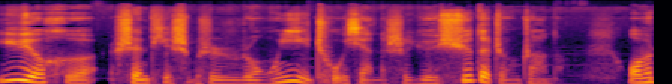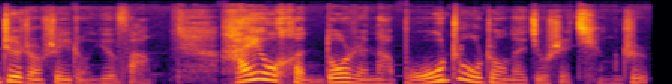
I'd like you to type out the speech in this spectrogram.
越喝身体是不是容易出现的是越虚的症状呢？我们这种是一种预防。还有很多人呢不注重的就是情志。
